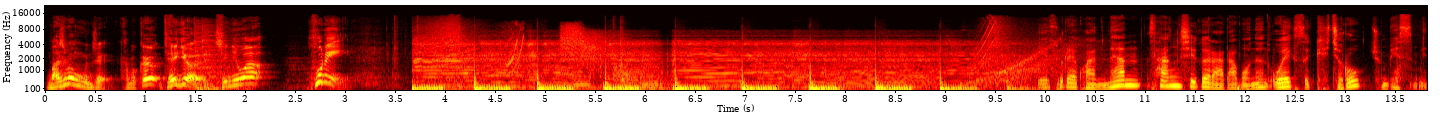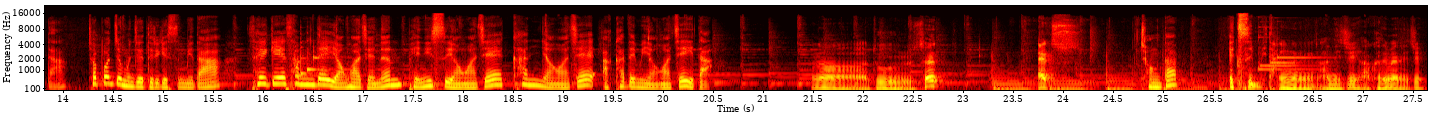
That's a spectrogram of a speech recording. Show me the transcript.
마지막 문제 가볼까요? 대결 진이와 훈이. 예술에 관한 상식을 알아보는 OX 퀴즈로 준비했습니다. 첫 번째 문제 드리겠습니다. 세계 3대 영화제는 베니스 영화제, 칸 영화제, 아카데미 영화제이다. 하나, 둘, 셋. X. 정답 X입니다. 음, 아니지. 아카데미 아니지.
